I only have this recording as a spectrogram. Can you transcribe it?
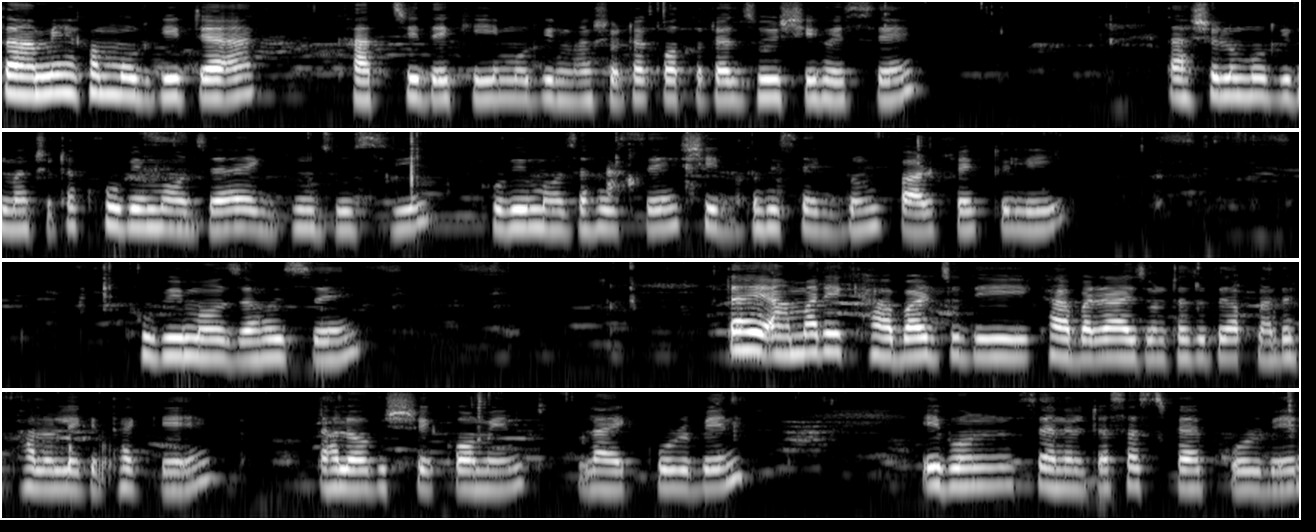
তা আমি এখন মুরগিটা খাচ্ছি দেখি মুরগির মাংসটা কতটা জুইসি হয়েছে। তা আসলে মুরগির মাংসটা খুবই মজা, একদম জুসি, খুবই মজা হয়েছে, সিদ্ধ হয়েছে একদম পারফেক্টলি খুবই মজা হয়েছে। তাই আমার এই খাবার যদি, খাবারের আয়োজনটা যদি আপনাদের ভালো লেগে থাকে তাহলে অবশ্যই কমেন্ট লাইক করবেন এবং চ্যানেলটা সাবস্ক্রাইব করবেন।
